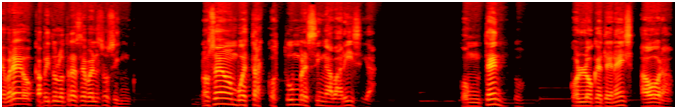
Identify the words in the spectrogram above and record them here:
Hebreos, capítulo 13, verso 5. No sean vuestras costumbres sin avaricia, contento con lo que tenéis ahora,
